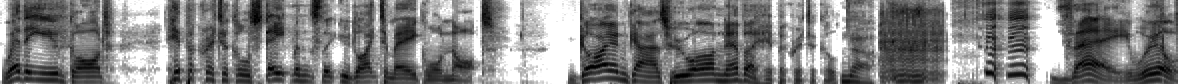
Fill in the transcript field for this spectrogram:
whether you've got hypocritical statements that you'd like to make or not, Guy and Gaz, who are never hypocritical, No. they will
